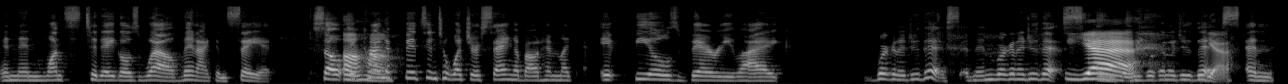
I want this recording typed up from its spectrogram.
and then once today goes well then I can say it. So it kind Uh-huh. of fits into what you're saying about him like it feels very like we're going to do this and then we're going to do this. and Yeah. we're going to do this. Yeah. And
